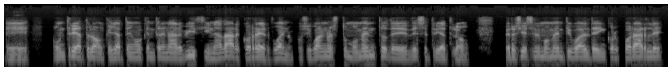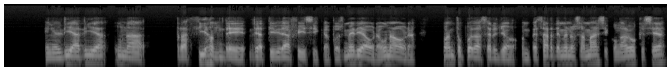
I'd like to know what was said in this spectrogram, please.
eh, o un triatlón que ya tengo que entrenar bici, nadar, correr. Bueno, pues igual no es tu momento de, de ese triatlón, pero sí es el momento igual de incorporarle en el día a día una ración de, de actividad física, pues media hora, una hora, ¿Cuánto puedo hacer yo? Empezar de menos a más y con algo que sea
